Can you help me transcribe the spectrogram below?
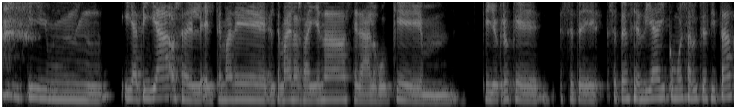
Mm, y, a ti ya, o sea, el, tema de, el tema de las ballenas era algo que, mm, que yo creo que se te, se te encendía ahí como esa lucecita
